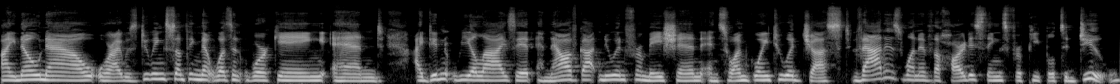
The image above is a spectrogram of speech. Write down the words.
I know now, or I was doing something that wasn't working and I didn't realize it. And now I've got new information. And so I'm going to adjust. That is one of the hardest things for people to do.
